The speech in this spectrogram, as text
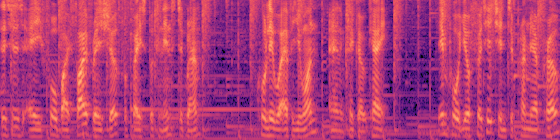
This is a 4x5 ratio for Facebook and Instagram. Call it whatever you want and click OK. Import your footage into Premiere Pro,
